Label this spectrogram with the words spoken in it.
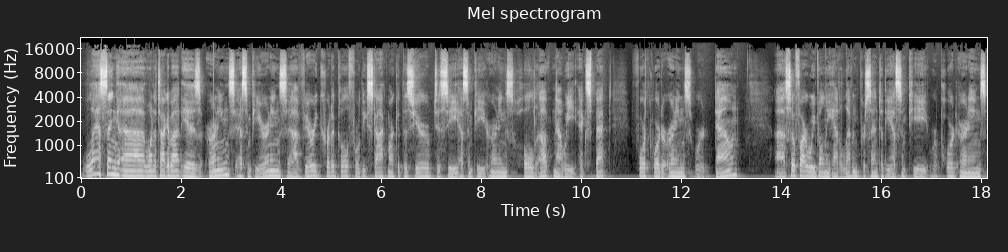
Last thing uh, I want to talk about is earnings, S&P earnings. Uh, very critical for the stock market this year to see S&P earnings hold up. Now we expect fourth quarter earnings were down. Uh, so far, we've only had 11% of the S&P report earnings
